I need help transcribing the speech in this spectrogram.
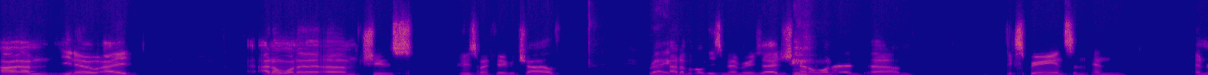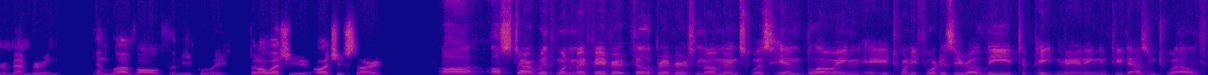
I, I'm. You know, I I don't want to um, choose who's my favorite child Right. out of all these memories. I just kind of want to um, experience and and and remember and, and love all of them equally. But I'll let you. I'll let you start. Uh, I'll start with one of my favorite Philip Rivers moments was him blowing a 24 to 0 lead to Peyton Manning in 2012.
